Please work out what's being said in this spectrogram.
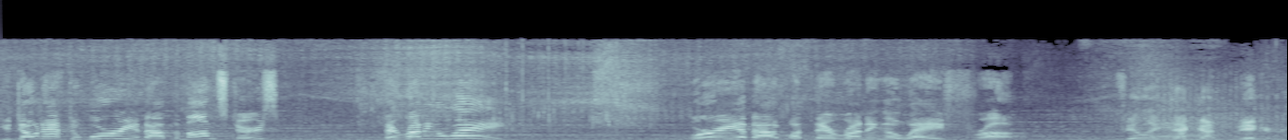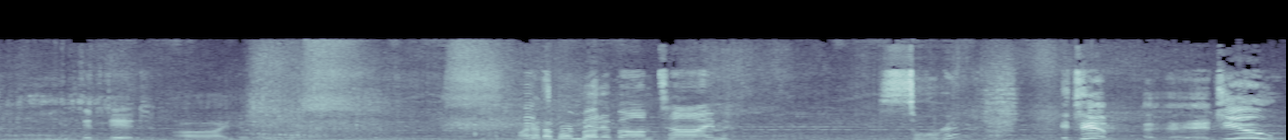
You don't have to worry about the monsters. They're running away. Worry about what they're running away from. I feel like that got bigger. It did. Ai, meu Deus. Hora da It's bomba. Formidabomb time. Soren? It's him! It's you!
